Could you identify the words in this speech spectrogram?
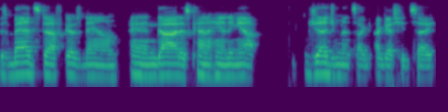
this bad stuff goes down and God is kind of handing out judgments, I, I guess you'd say.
